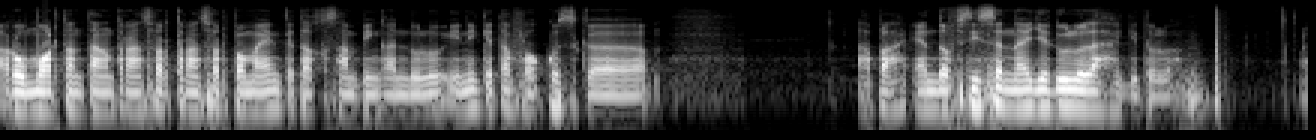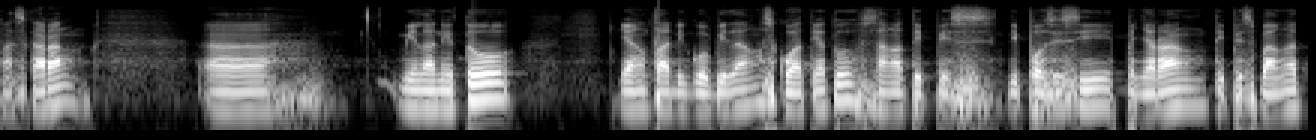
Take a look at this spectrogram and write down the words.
Rumor tentang transfer-transfer pemain kita kesampingkan dulu. Ini kita fokus ke apa end of season aja dulu lah gitu loh. Nah sekarang uh, Milan itu yang tadi gue bilang skuadnya tuh sangat tipis. Di posisi penyerang tipis banget.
